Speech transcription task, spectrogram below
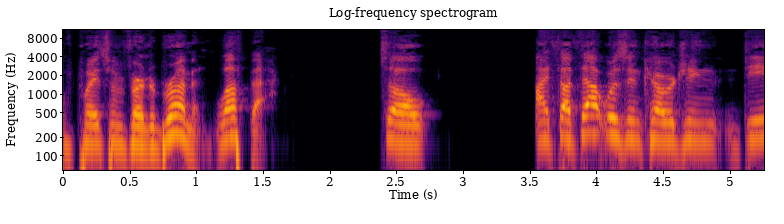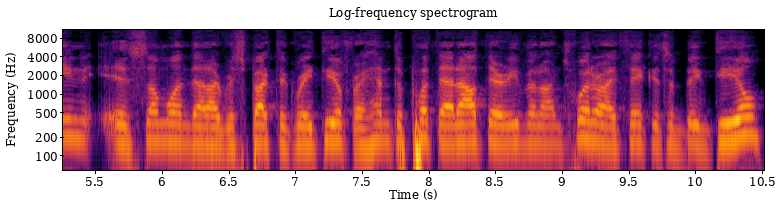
who plays for Werder Bremen, left back. So I thought that was encouraging. Dean is someone that I respect a great deal. For him to put that out there, even on Twitter, I think it's a big deal.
